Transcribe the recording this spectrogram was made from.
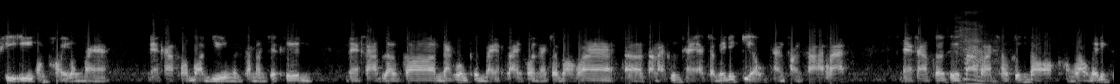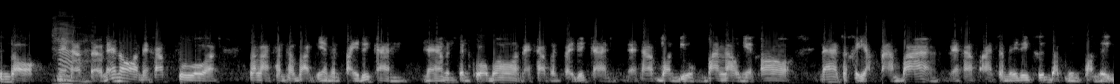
PE ต้องถอยลงมานะครับเพราะบอลยูมันกำลังจะขึ้นนะครับ แล้วก็นักลงทุนหลายคนอาจจะบอกว่าตลาดหุ้นไทยอาจจะไม่ได้เกี่ยวทางฝั่งสหรัฐนะครับ ก็คือสหรัฐเขาขึ้นดอกของเราไม่ได้ขึ้นดอกนะครับแต่แน่นอนนะครับ ตัวตลาดพันธบัตรเนี่ยมันไปด้วยกันนะฮะมันเป็น global นะครับ มันไปด้วยกันนะครับบอลยูของบ้านเราเนี่ยก็น่าจะขยับตามบ้างนะครับ อาจจะไม่ได้ขึ้นแบบหนึ่งต่อหนึ่ง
